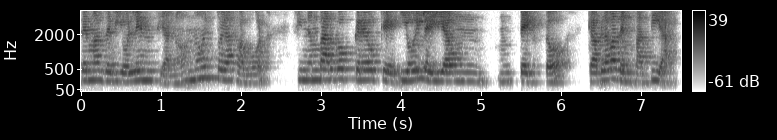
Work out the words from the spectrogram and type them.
temas de violencia, ¿no? No estoy a favor. Sin embargo, creo que, y hoy leía un, texto que hablaba de empatía.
